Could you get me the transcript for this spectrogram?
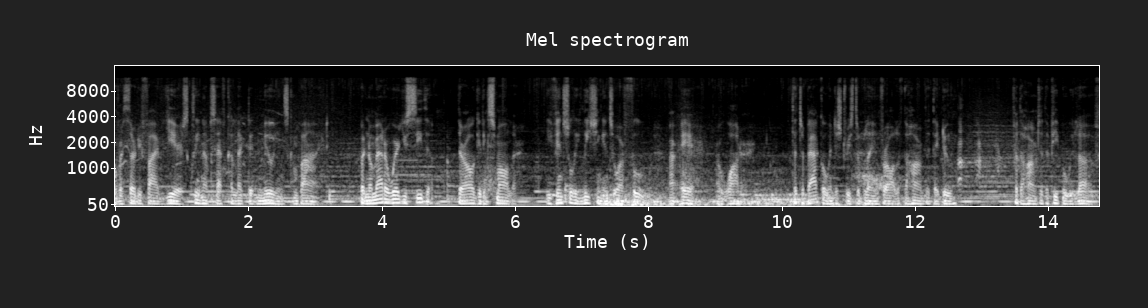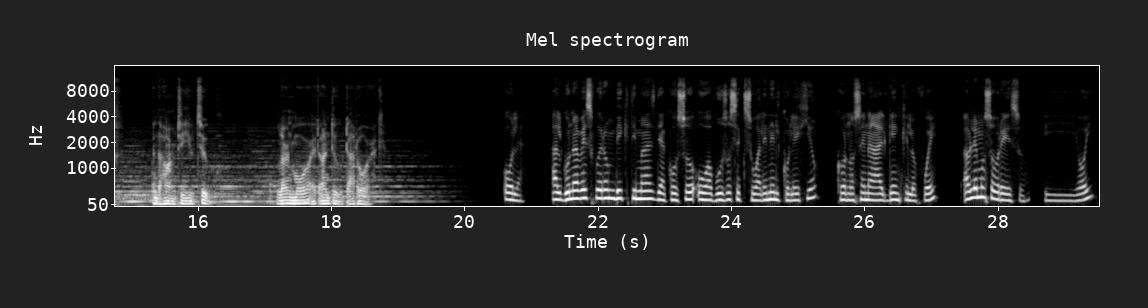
Over 35 years, cleanups have collected millions combined. But no matter where you see them, they're all getting smaller, eventually leaching into our food, our air, our water. The tobacco industry's to blame for all of the harm that they do. For the harm to the people we love, and the harm to you too. Learn more at undo.org. Hola, ¿alguna vez fueron víctimas de acoso o abuso sexual en el colegio? ¿Conocen a alguien que lo fue? Hablemos sobre eso, y hoy,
